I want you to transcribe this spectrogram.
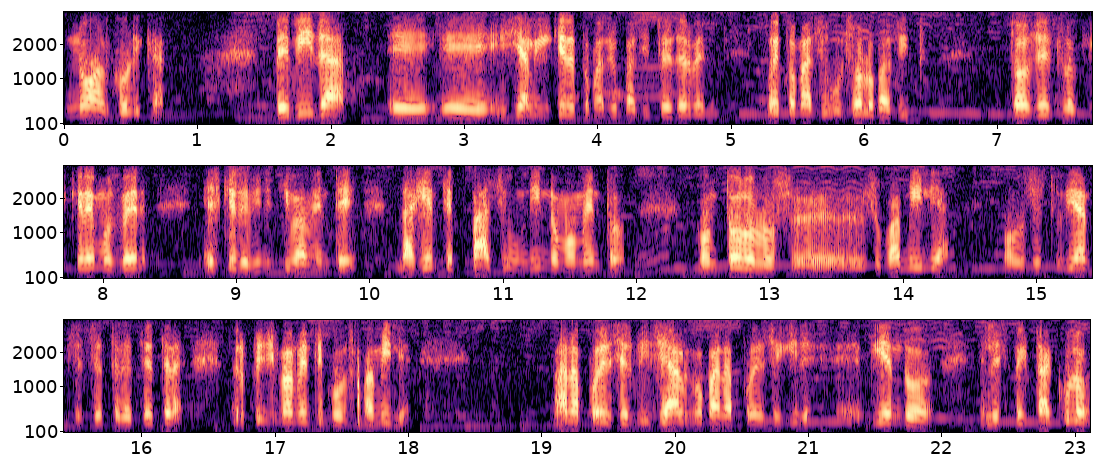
no alcohólica. Bebida, eh, eh, y si alguien quiere tomarse un vasito de cerveza, puede tomarse un solo vasito. Entonces lo que queremos ver es que definitivamente la gente pase un lindo momento con todos los eh, su familia, con los estudiantes, etcétera, etcétera, pero principalmente con su familia. Van a poder servirse algo, van a poder seguir eh, viendo el espectáculo.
